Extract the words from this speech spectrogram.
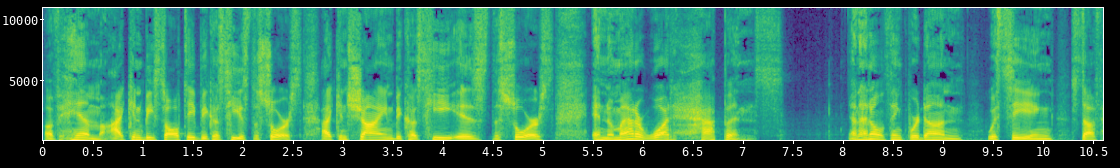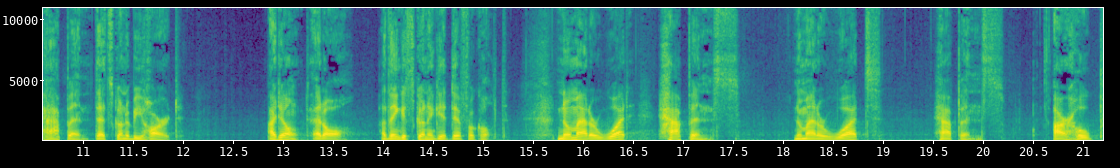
of Him. I can be salty because He is the source. I can shine because He is the source. And no matter what happens, and I don't think we're done with seeing stuff happen that's going to be hard. I don't at all. I think it's going to get difficult. No matter what happens, no matter what happens, our hope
